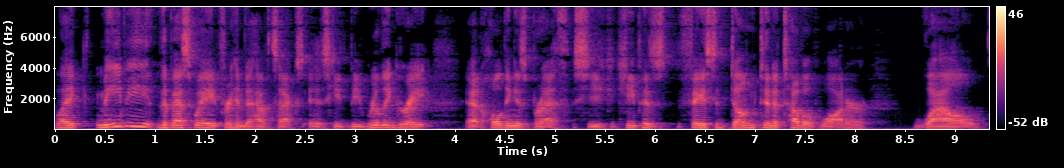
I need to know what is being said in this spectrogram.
like maybe the best way for him to have sex is he'd be really great at holding his breath so you could keep his face dunked in a tub of water while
